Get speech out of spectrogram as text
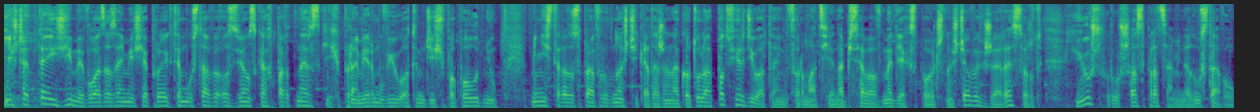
Jeszcze tej zimy władza zajmie się projektem ustawy o związkach partnerskich. Premier mówił o tym dziś po południu. Ministra do spraw równości Katarzyna Kotula potwierdziła tę informację. Napisała w mediach społecznościowych, że resort już rusza z pracami nad ustawą.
